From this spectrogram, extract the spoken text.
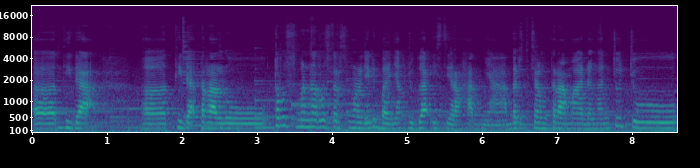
uh, tidak uh, tidak terlalu terus menerus terus menerus. Jadi banyak juga istirahatnya. Bercengkrama dengan cucu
